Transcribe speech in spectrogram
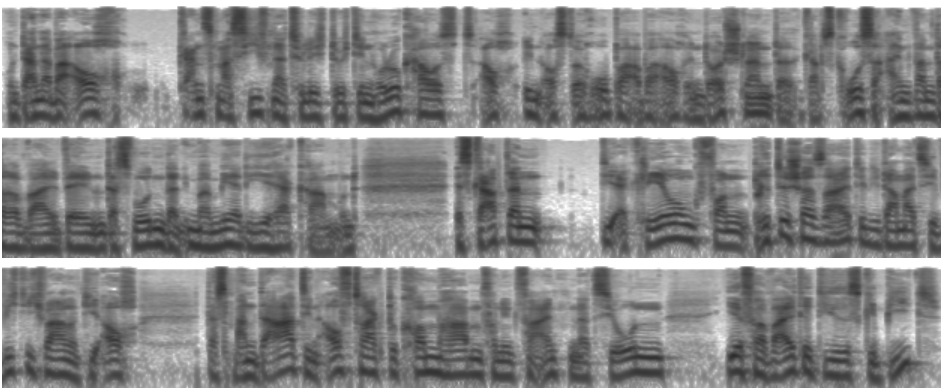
und dann aber auch ganz massiv natürlich durch den Holocaust, auch in Osteuropa, aber auch in Deutschland. Da gab es große Einwandererwellen und das wurden dann immer mehr, die hierher kamen. Und es gab dann die Erklärung von britischer Seite, die damals hier wichtig waren und die auch das Mandat, den Auftrag bekommen haben von den Vereinten Nationen, ihr verwaltet dieses Gebiet.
